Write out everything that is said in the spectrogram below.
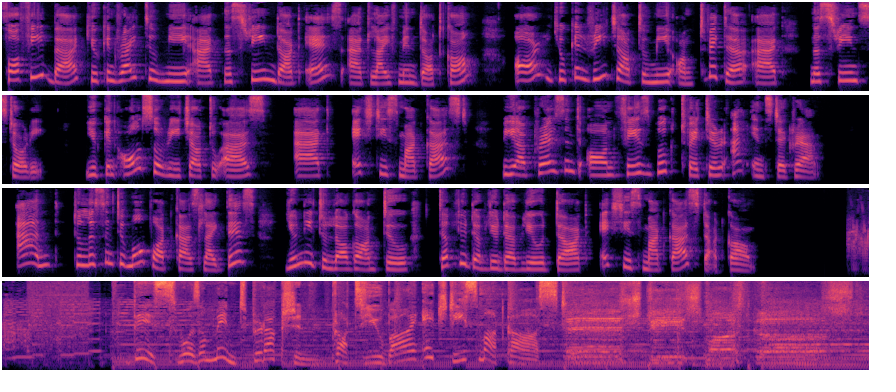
For feedback, you can write to me at nasreen.s at livemint.com or you can reach out to me on Twitter at Nasreen Story. You can also reach out to us at HT Smartcast. We are present on Facebook, Twitter, and Instagram. And to listen to more podcasts like this, you need to log on to www.htsmartcast.com. This was a Mint production brought to you by HT Smartcast. HT Smartcast.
